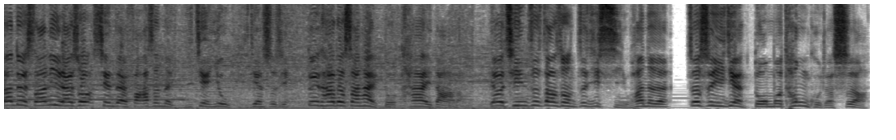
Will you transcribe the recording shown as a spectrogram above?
但对三笠来说，现在发生的一件又一件事情，对他的伤害都太大了。要亲自葬送自己喜欢的人，这是一件多么痛苦的事啊！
